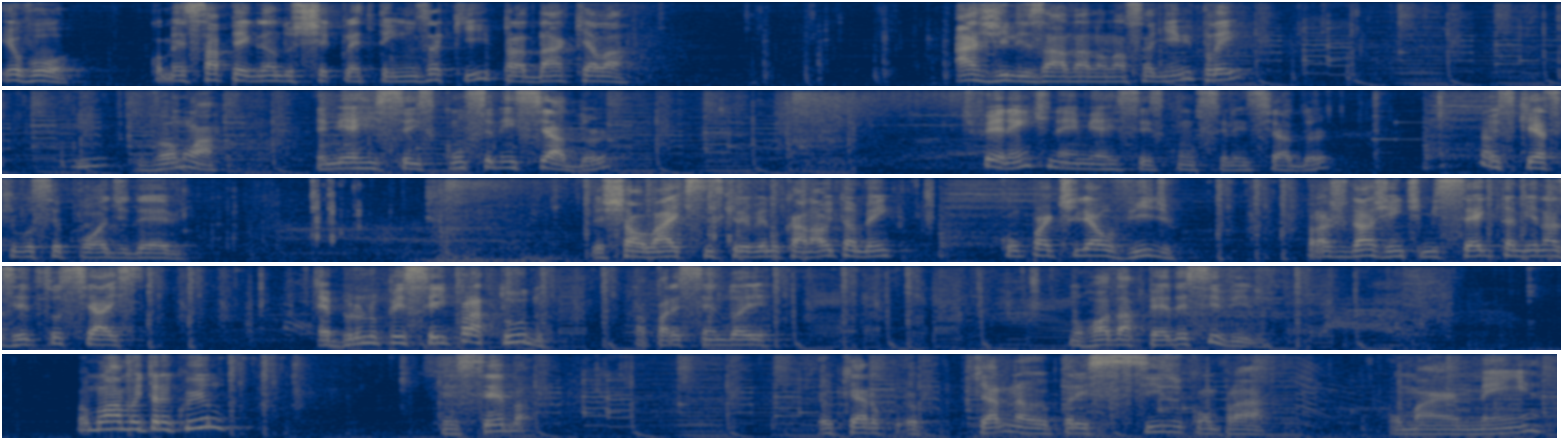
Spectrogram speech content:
Eu vou começar pegando os chicletinhos aqui para dar aquela agilizada na nossa gameplay. E vamos lá. MR6 com silenciador. Diferente, né? MR6 com silenciador. Não esquece que você pode e deve deixar o like, se inscrever no canal e também compartilhar o vídeo para ajudar a gente. Me segue também nas redes sociais. É Bruno PCI pra tudo. Tá aparecendo aí no rodapé desse vídeo. Vamos lá, muito tranquilo. Receba. Eu quero, eu quero não, eu preciso comprar uma armenha.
